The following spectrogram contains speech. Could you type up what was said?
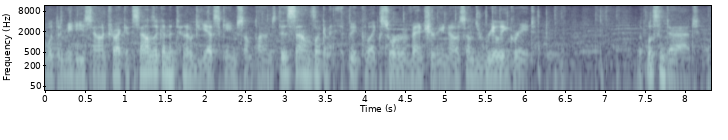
with the MIDI soundtrack, it sounds like a Nintendo DS game sometimes. This sounds like an epic, like, sort of adventure, you know? It sounds really great. Listen to that.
